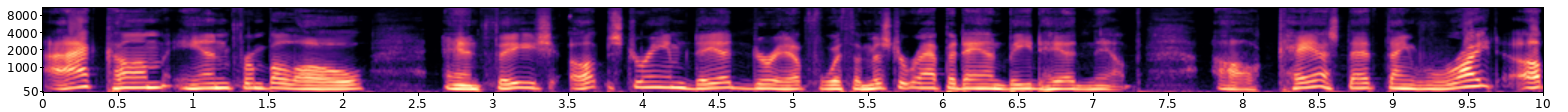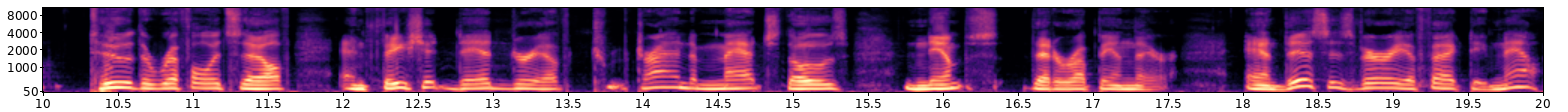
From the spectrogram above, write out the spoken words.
I come in from below and fish upstream dead drift with a Mr. Rapidan beadhead nymph. I'll cast that thing right up to the riffle itself and fish it dead drift, tr- trying to match those nymphs that are up in there. And this is very effective. Now,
